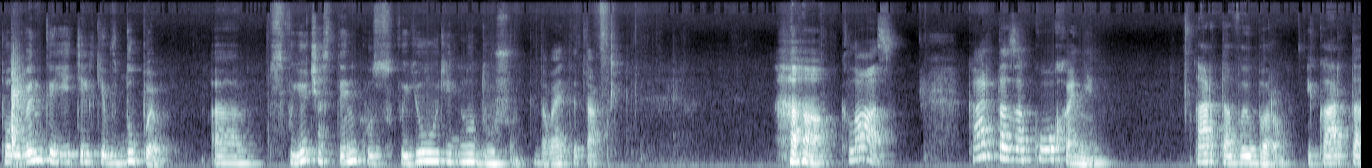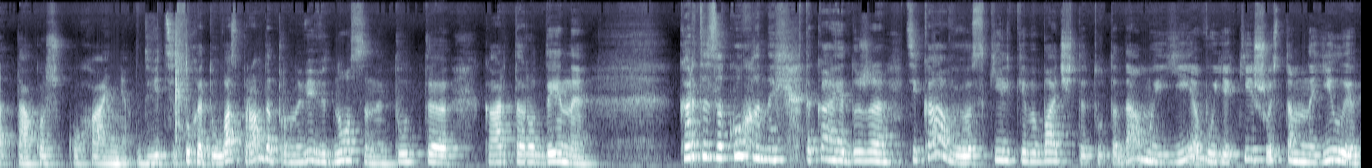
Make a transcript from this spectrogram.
половинка є тільки в дупи. Е, свою частинку, свою рідну душу. Давайте так. Ха-ха, клас! Карта закохані, карта вибору і карта також кохання. Дивіться, слухайте, у вас правда про нові відносини. Тут е, карта родини. Карта закоханих така є дуже цікавою, оскільки ви бачите тут Адама і Єву, які щось там наїли,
